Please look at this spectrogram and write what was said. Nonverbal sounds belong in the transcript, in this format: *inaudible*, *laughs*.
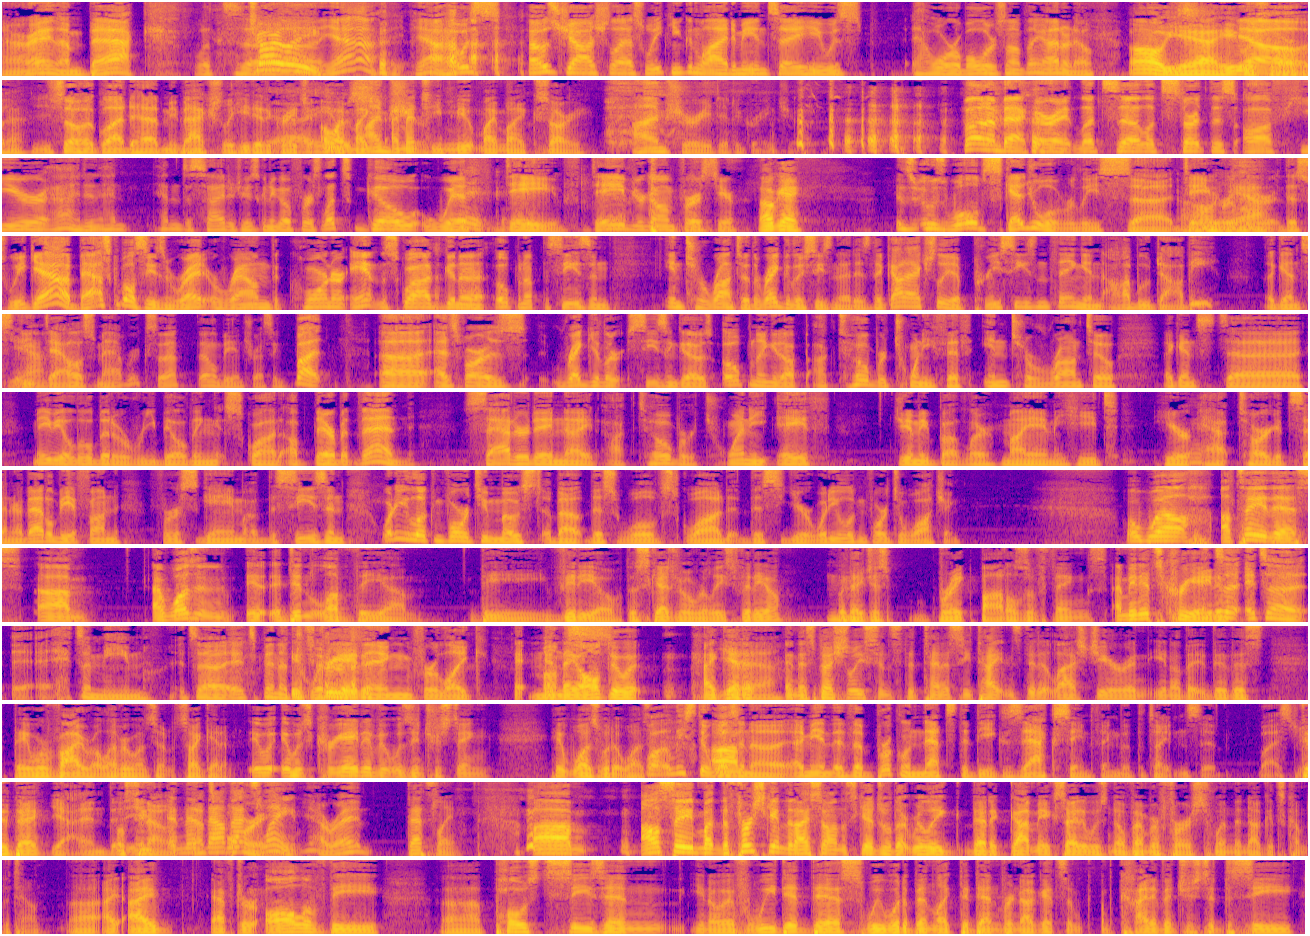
All right, I'm back. Let's uh, Charlie! Yeah, yeah. How was how was Josh last week? You can lie to me and say he was horrible or something. I don't know. Oh yeah, he was yeah, horrible. oh, you're so glad to have me back. Actually, he did a great Yeah, job. he Oh, I, was- mic- I'm I meant to mute my mic. Sorry. I'm sure he did a great job. but I'm back. All right, let's uh, let's start this off here. Ah, I didn't had, hadn't decided who's going to go first. Let's go with Dave. Dave, you're going first here. Okay. It was Wolves' schedule release uh, day Oh, earlier yeah. this week. Yeah, basketball season right around the corner. and the squad's going *laughs* to open up the season in Toronto, the regular season, that is. They've got actually a preseason thing in Abu Dhabi against Yeah. the Dallas Mavericks, so that, that'll be interesting. But uh, as far as regular season goes, opening it up October 25th in Toronto against uh, maybe a little bit of a rebuilding squad up there. But then Saturday night, October 28th, Jimmy Butler, Miami Heat here at Target Center. That'll be a fun first game of the season. What are you looking forward to most about this Wolves squad this year? What are you looking forward to watching? Well, well, I'll tell you this. Um, I wasn't. It, I didn't love the um, the video, the schedule release video, where they just break bottles of things. I mean, it's creative, It's a it's a it's a meme. It's a it's been a It's Twitter creative. thing for like months. and they all do it. I get Yeah. it, and especially since the Tennessee Titans did it last year, and you know they, they this they were viral. Everyone's doing it, so I get it. It, it was creative. It was interesting. It was what it was. Well, at least it Um, wasn't a. I mean, the, the Brooklyn Nets did the exact same thing that the Titans did last year. Did they? Yeah, and see, you know, and then- that's now that's lame. Yeah, right. That's lame. Um, *laughs* I'll say my, the first game that I saw on the schedule that really that it got me excited was November first when the Nuggets come to town. Uh, I, I after all of the uh, postseason, you know, if we did this, we would have been like the Denver Nuggets. I'm, I'm kind of interested to see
